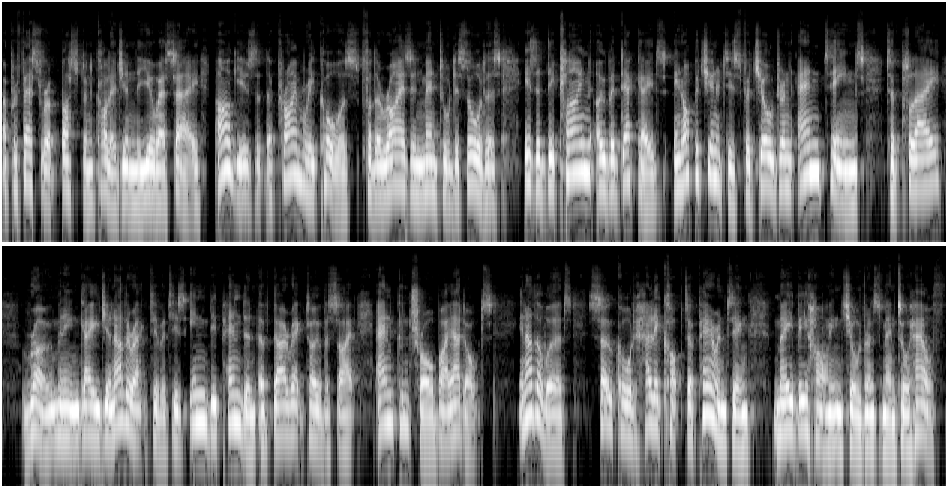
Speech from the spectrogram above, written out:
a professor at Boston College in the USA, argues that the primary cause for the rise in mental disorders is a decline over decades in opportunities for children and teens to play, roam, and engage in other activities independent of direct oversight and control by adults. In other words, so called helicopter parenting may be harming children's mental health.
